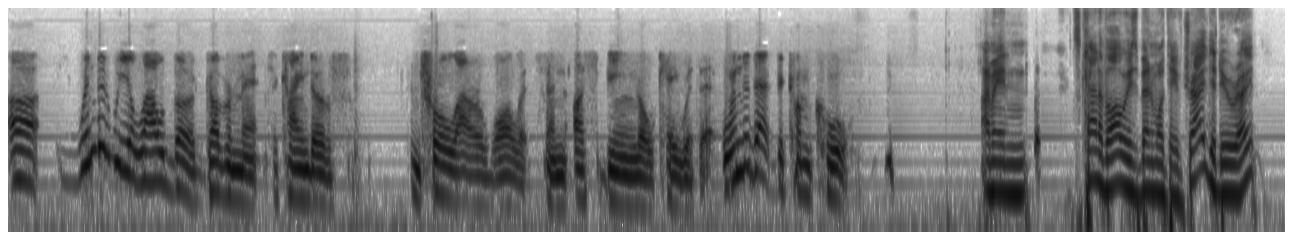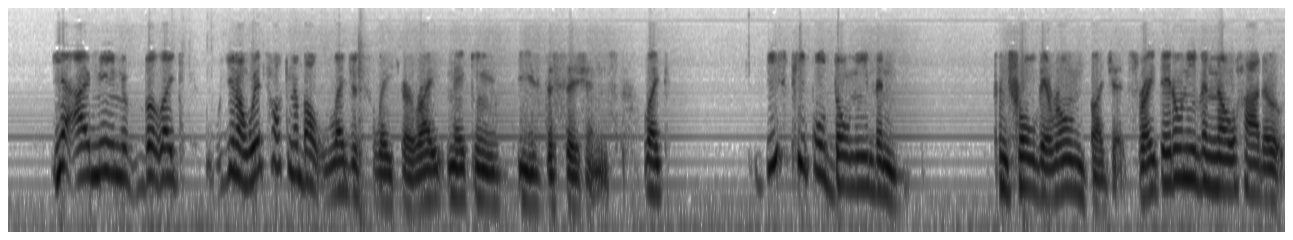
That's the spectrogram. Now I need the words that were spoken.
Uh, when did we allow the government to kind of control our wallets and us being okay with it? When did that become cool? I mean, it's kind of always been what they've tried to do, right? Yeah, I mean, but like you know, we're talking about legislature, right, making these decisions. Like, these people don't even control their own budgets, right? They don't even know how to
